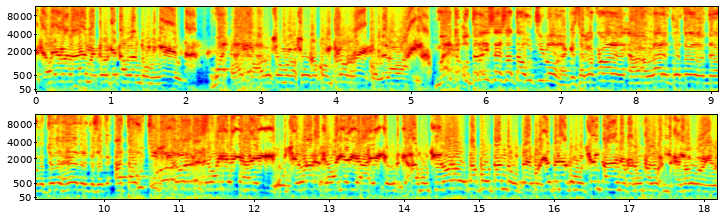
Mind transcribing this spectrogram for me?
Que se vayan a la M todo el que está hablando mierda. Porque nosotros somos nosotros complot récord de la vaina. Maestro, usted le dice eso hasta Uchi Lora, que salió a acabar de- a hablar en contra de, de la cuestión del género. Que se- hasta Uchi Lora. Uchilora que se vaya a Uchilora lo está pautando usted, pero yo tenía como 80 años que nunca lo, que no lo he oído.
